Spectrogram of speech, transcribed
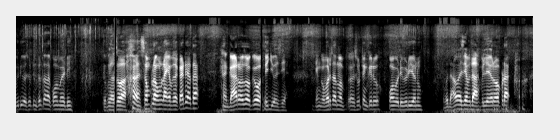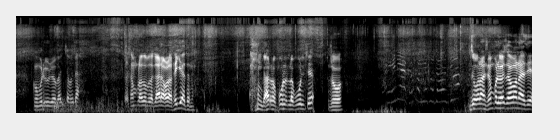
વીડિયો શૂટિંગ કરતા હતા કોમેડી તો પેલા તો સંપલા ઉમલા અહીંયા બધા કાઢ્યા હતા. ગારો તો કેવો થઈ ગયો છે. કેમ કે વરસાદમાં શૂટિંગ કર્યું કોમેડી વિડીયોનું. બધા આવે છે, બધા પ્લેયરો આપણા. કોમેડી વીડિયો બાચ્ચા બધા. તો સંભળા તો બધા ગારાવાળા થઈ ગયા હતા ને. ગારો પુલ, એટલે પુલ છે. જો જો ઓલા વેચાવાના છે.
